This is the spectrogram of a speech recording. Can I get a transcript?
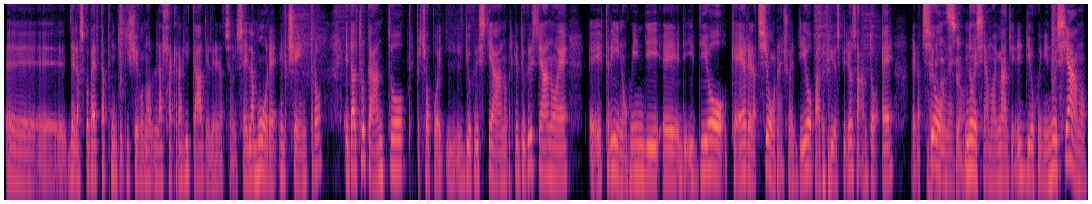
eh, della scoperta, appunto, dicevo, no? la sacralità delle relazioni. Se l'amore è il centro, e d'altro canto, perciò poi il Dio cristiano, perché il Dio cristiano è, è trino, quindi è il Dio che è relazione, cioè Dio, Padre, Figlio e Spirito Santo è relazione. relazione. Noi siamo a immagine di Dio, quindi noi siamo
